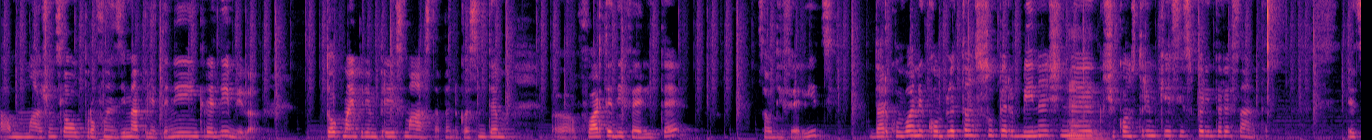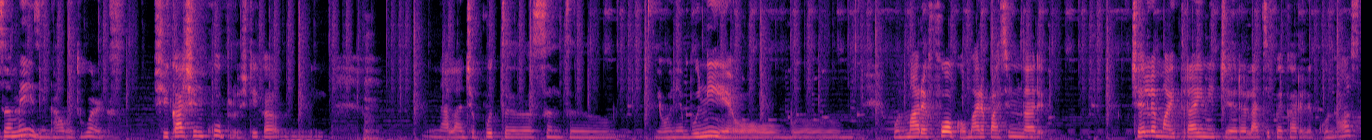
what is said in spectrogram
am ajuns la o profunzime a prieteniei incredibilă. Tocmai prin prisma asta, pentru că suntem uh, foarte diferite sau diferiți, dar cumva ne completăm super bine și, ne, Mhm. și construim chestii super interesante. It's amazing how it works. Și ca și în cuplu, știi că na, la început uh, sunt uh, e o nebunie, o, uh, un mare foc, o mare pasiune, dar cele mai trainice relații pe care le cunosc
